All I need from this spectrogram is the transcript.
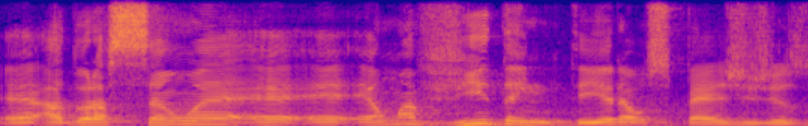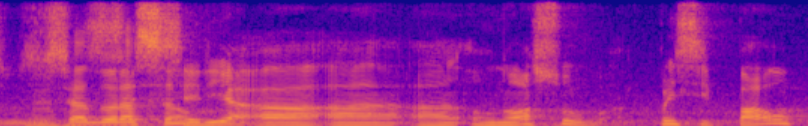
É, adoração é, é, é- é uma vida inteira aos pés de Jesus. Isso é adoração. Seria a, a- a- o nosso principal,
